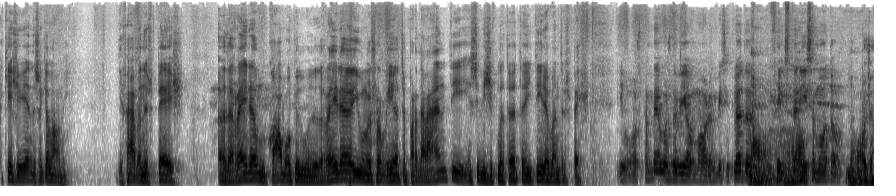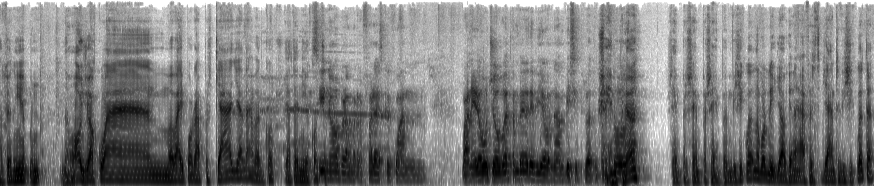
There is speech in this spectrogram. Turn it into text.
aquesta gent de la colònia. Agafaven el peix a darrere, un cobo que duen a darrere i una sorrieta per davant i la bicicleteta i tiraven el peix. I vos també vos devíeu moure en bicicleta No. fins tenir la moto? No, jo tenia... No, jo quan me vaig posar a pescar ja anava en cotxe, ja tenia cotxe. Sí, no, però me refereix que quan, quan éreu jove també devíeu anar en bicicleta per Sempre, tot. sempre, sempre, sempre en bicicleta. No vol dir jo que anava festejant la bicicleta.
